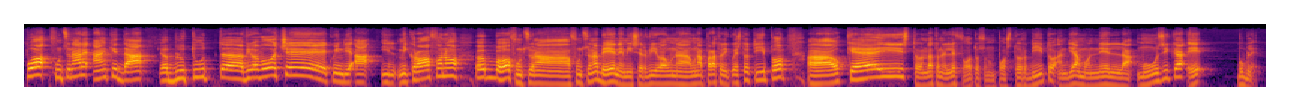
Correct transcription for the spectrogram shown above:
può funzionare anche da uh, Bluetooth uh, viva voce, quindi ha il microfono, boh, funziona, funziona, bene, mi serviva una, un apparato di questo tipo, ah, ok, sto andato nelle foto, sono un po' stordito, andiamo nella musica e bublé.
